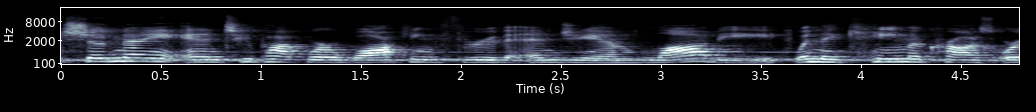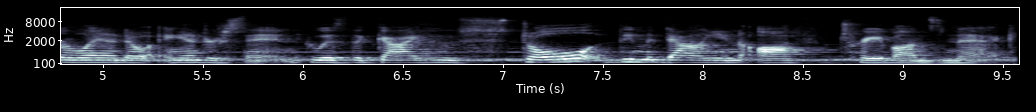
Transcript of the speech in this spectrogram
Suge Knight and Tupac were walking through the MGM lobby when they came across Orlando Anderson, who is the guy who stole the medallion off Trayvon's neck.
